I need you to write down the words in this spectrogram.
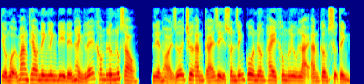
Tiểu muội mang theo Ninh Linh đi đến hành lễ không lưng lúc sau, liền hỏi giữa chưa ăn cái gì Xuân Dĩnh cô nương hay không lưu lại ăn cơm sự tình.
